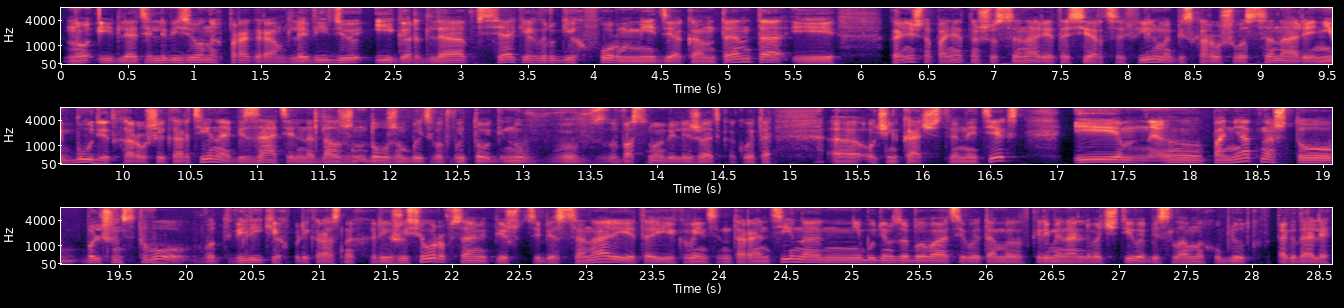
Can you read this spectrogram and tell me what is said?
но и для телевизионных программ, для видеоигр, для всяких других форм медиаконтента. И, конечно, понятно, что сценарий – это сердце фильма. Без хорошего сценария не будет хорошей картины. Обязательно должен, должен быть вот в итоге, ну, в, в основе лежать какой-то э, очень качественный текст. И э, понятно, что большинство вот великих прекрасных прекрасных режиссеров, сами пишут себе сценарии. Это и Квентин Тарантино, не будем забывать его, там от «Криминального чтива», «Бесславных ублюдков» и так далее.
